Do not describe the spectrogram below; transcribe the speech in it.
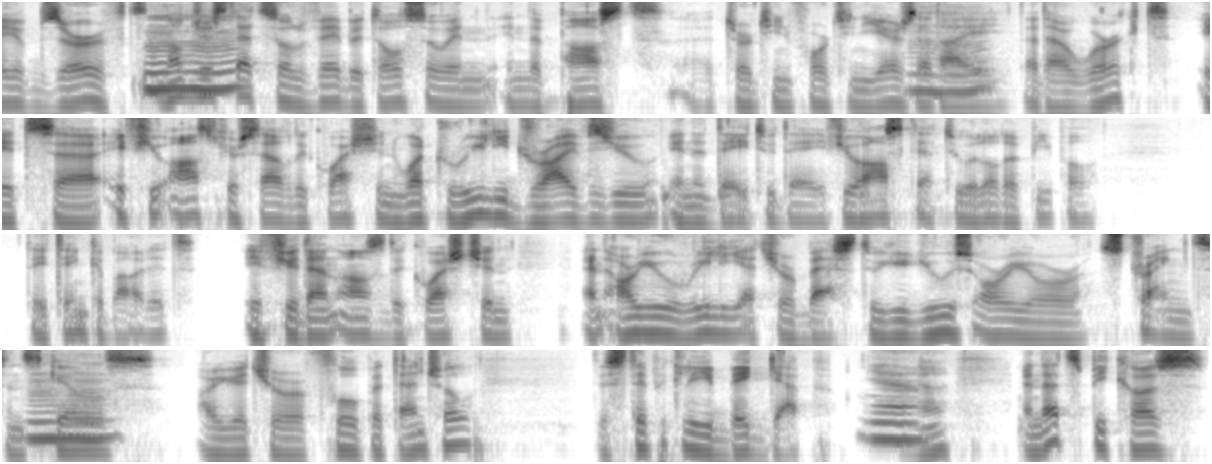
I observed, not just at Solvay, but also in in the past uh, 13, 14 years that I that I worked. It's uh, if you ask yourself the question, what really drives you in a day to day? If you ask that to a lot of people, they think about it. If you then ask the question, and are you really at your best? Do you use all your strengths and skills? Are you at your full potential? There's typically a big gap. Yeah. Yeah? And that's because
